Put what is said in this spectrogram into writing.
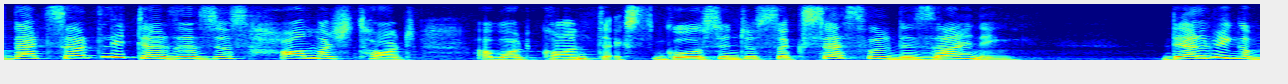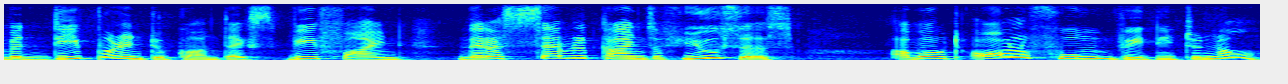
that certainly tells us just how much thought about context goes into successful designing. Delving a bit deeper into context, we find there are several kinds of users, about all of whom we need to know.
